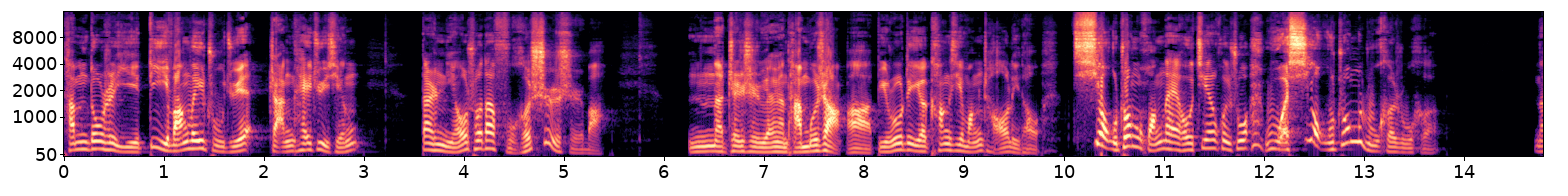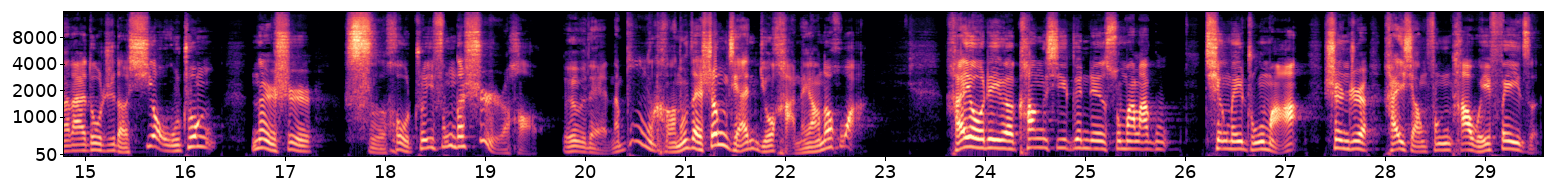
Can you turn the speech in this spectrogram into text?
他们都是以帝王为主角展开剧情，但是你要说它符合事实吧，那真是远远谈不上啊。比如这个康熙王朝里头，孝庄皇太后竟然会说：“我孝庄如何如何。”那大家都知道，孝庄那是死后追封的谥号。对不对？那不可能在生前你就喊那样的话。还有这个康熙跟这苏麻拉姑青梅竹马，甚至还想封她为妃子。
